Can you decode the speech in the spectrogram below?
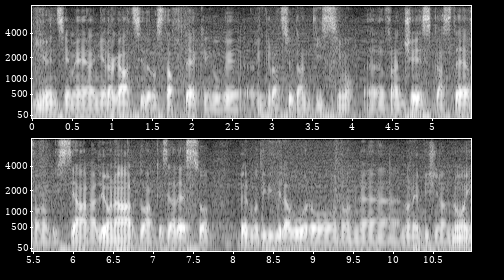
Io insieme ai miei ragazzi dello staff tecnico che ringrazio tantissimo, eh, Francesca, Stefano, Cristiana, Leonardo, anche se adesso per motivi di lavoro non, eh, non, è vicino a noi.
